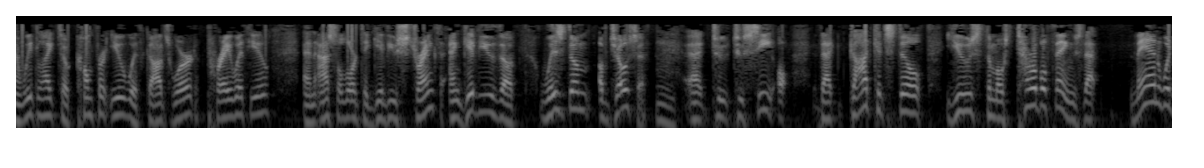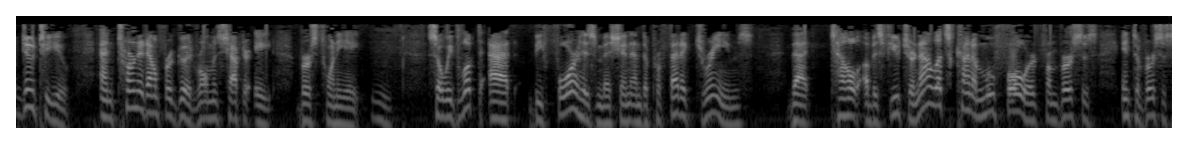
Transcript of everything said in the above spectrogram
And we'd like to comfort you with God's word, pray with you, and ask the Lord to give you strength and give you the wisdom of Joseph mm. uh, to, to see that God could still use the most terrible things that man would do to you and turn it out for good. Romans chapter 8, verse 28. Mm. So we've looked at before his mission and the prophetic dreams that tell of his future. Now let's kind of move forward from verses into verses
